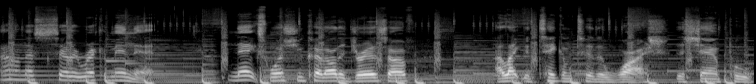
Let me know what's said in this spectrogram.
I don't necessarily recommend that. Next, once you cut all the dreads off, I like to take them to the wash, the shampoo,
